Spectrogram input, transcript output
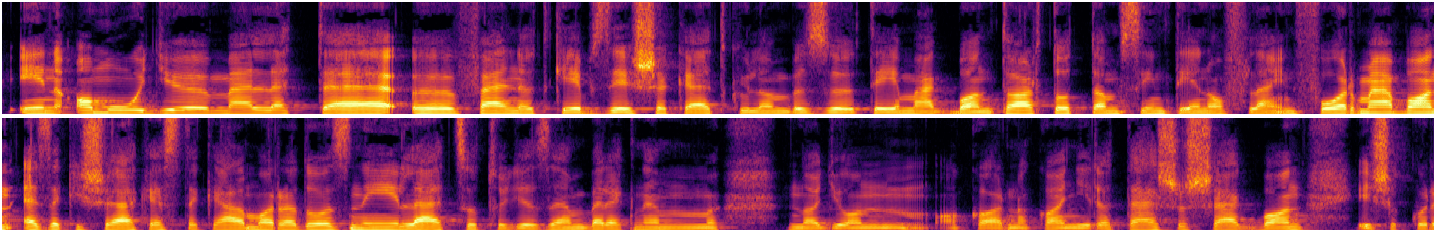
én amúgy mellette felnőtt képzéseket különböző témákban tartottam, szintén offline formában, ezek is elkezdtek elmaradozni, látszott, hogy az emberek nem nagyon akarnak annyira társaságban, és akkor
